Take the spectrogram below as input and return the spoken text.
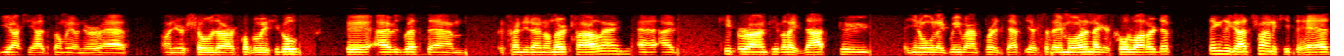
you actually had somebody on your uh, on your show there a couple of weeks ago, who I was with um, a county down under Caroline. Uh, I keep around people like that who, you know, like we went for a dip yesterday morning, like a cold water dip, things like that, trying to keep the head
